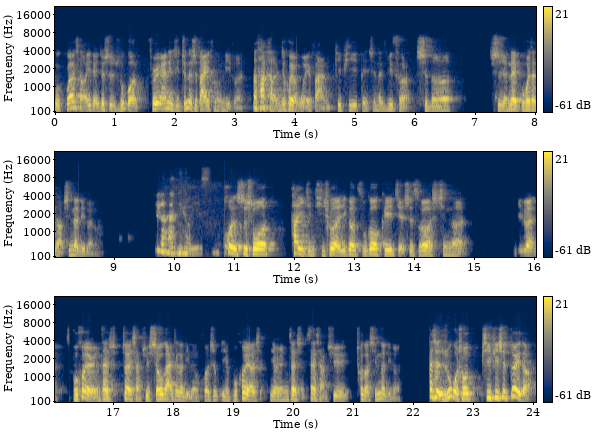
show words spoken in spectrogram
我突然想到一点，就是如果 free energy 真的是大一统的理论，那它可能就会违反 PP 本身的预测，使得是人类不会再找新的理论了。这个还挺有意思。或者是说他已经提出了一个足够可以解释所有事情的理论，不会有人再再想去修改这个理论，或者是也不会有有人再再想去创造新的理论。但是如果说 PP 是对的。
